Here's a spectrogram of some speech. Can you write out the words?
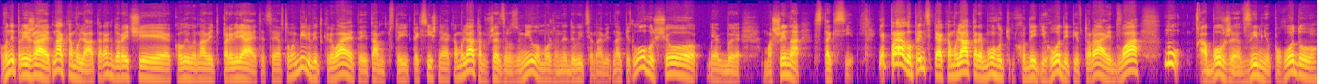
вони приїжджають на акумуляторах. До речі, коли ви навіть перевіряєте цей автомобіль, відкриваєте і там стоїть токсичний акумулятор, вже зрозуміло, можна не дивитися навіть на підлогу, що якби машина з таксі. Як правило, в принципі, акумулятори можуть ходити і годи, півтора, і два. Ну або вже в зимню погоду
